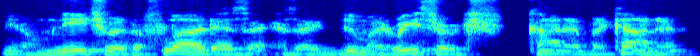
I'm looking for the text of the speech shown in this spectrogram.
you know, nature of the flood as as I do my research continent by continent.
